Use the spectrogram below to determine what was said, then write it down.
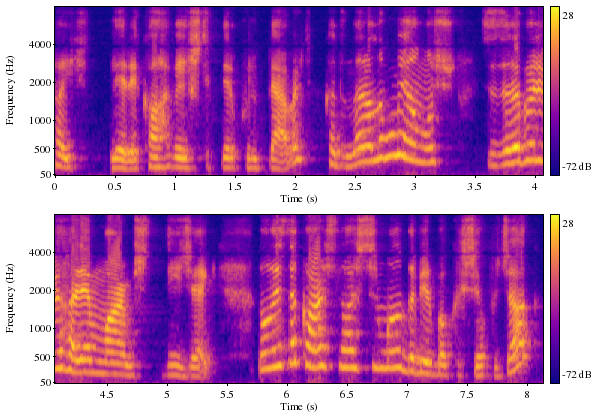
çay kahve içtikleri kulüpler var. Kadınlar alınmıyormuş. Sizde de böyle bir harem varmış diyecek. Dolayısıyla karşılaştırmalı da bir bakış yapacak.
